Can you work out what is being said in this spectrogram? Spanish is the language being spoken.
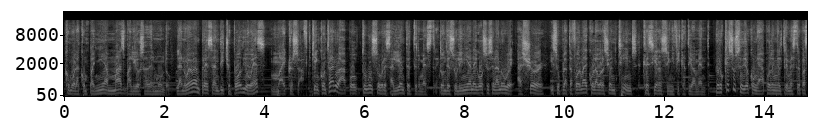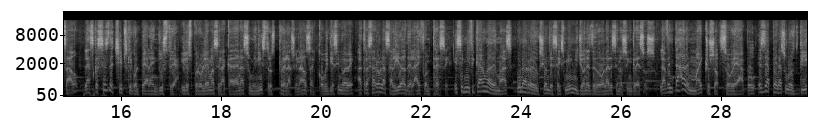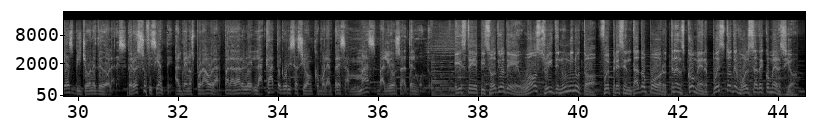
como la compañía más valiosa del mundo. La nueva empresa en dicho podio es Microsoft, quien contrario a Apple tuvo un sobresaliente trimestre, donde su línea de negocios en la nube Azure y su plataforma de colaboración Teams crecieron significativamente. Pero ¿qué sucedió con Apple en el trimestre pasado? La escasez de chips que golpea la industria y los problemas en la cadena de suministros relacionados al COVID-19 atrasaron la salida del iPhone 13 y significaron además una reducción de 6 mil millones de dólares en los ingresos. La ventaja de Microsoft sobre Apple es de apenas unos 10 billones de dólares, pero es suficiente, al menos por ahora, para darle la categorización como la empresa más valiosa del mundo. Este episodio de Wall Street en un minuto fue presentado por Transcomer, puesto de bolsa de comercio.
